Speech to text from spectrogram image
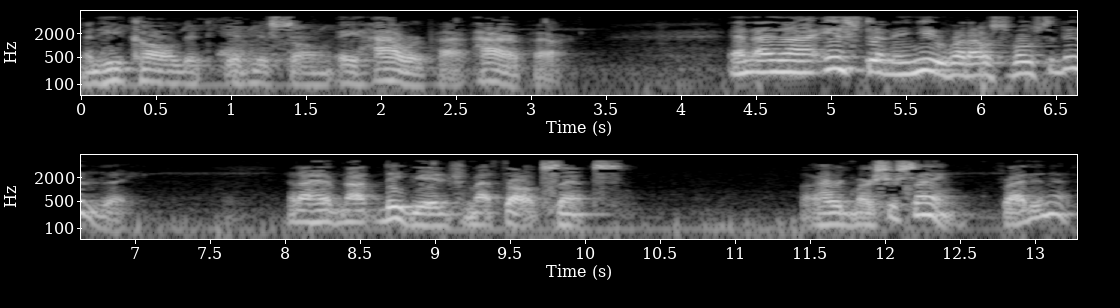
And he called it in his song a higher power. Higher power. And, and I instantly knew what I was supposed to do today. And I have not deviated from my thoughts since I heard Mercer sing Friday night.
